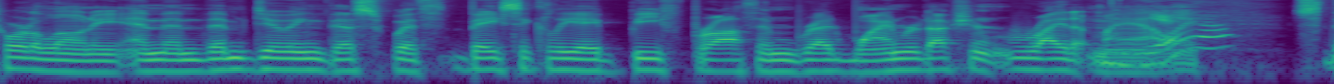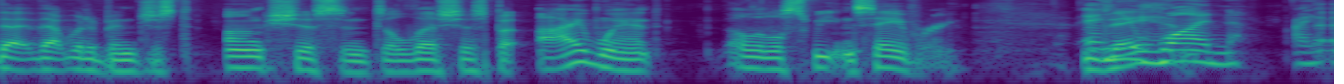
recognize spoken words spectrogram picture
tortelloni, and then them doing this with basically a beef broth and red wine reduction right up my alley. Yeah. So that that would have been just unctuous and delicious. But I went a little sweet and savory. And They you had- won. I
